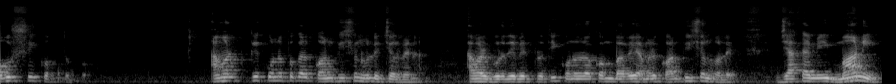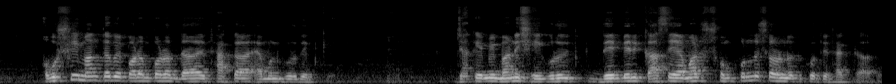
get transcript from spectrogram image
অবশ্যই কর্তব্য। আমার কি কোনো প্রকার কনফিউশন হলে চলবে না। আমার গুরুদেবের প্রতি কোনো রকমভাবে আমার কনফিউশন হলে, যাকে আমি মানি, অবশ্যই মানতে হবে পরম্পরার দ্বারায় থাকা এমন গুরুদেবকে। যাকে আমি মানি, সেই গুরুদেবের কাছে আমার সম্পূর্ণ শরণাগত করতে থাকতে হবে।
